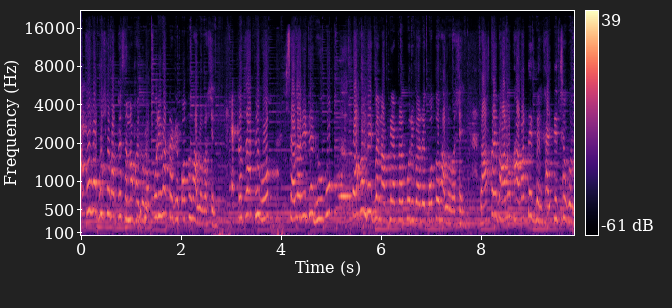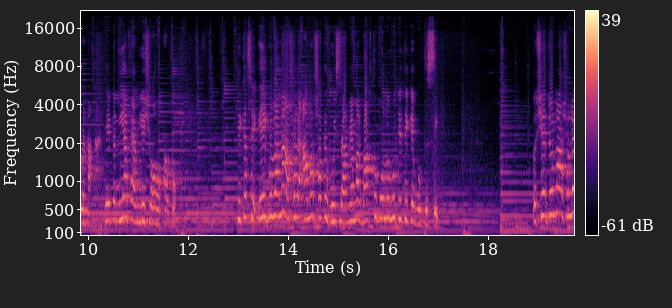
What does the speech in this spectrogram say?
এখনও বুঝতে পারতেছেন না হয়তো পরিবারটাকে কত ভালোবাসেন। একটা চাকরি হোক স্যালারিতে ঢুকুক তখন দেখবেন আপনি আপনার পরিবারে কত ভালোবাসেন। রাস্তায় ভালো খাবার দেখবেন খাইতে ইচ্ছা করবে না যে এটা নিয়ে ফ্যামিলি সহ খাব। ঠিক আছে? এইগুলা না আসলে আমার সাথে হয়েছে আমি আমার বাস্তব অনুভূতি থেকে বলতেছি। তো সেজন্য আসলে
